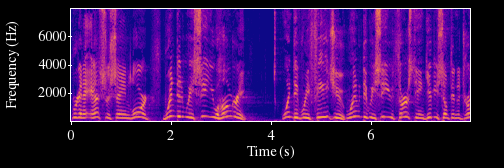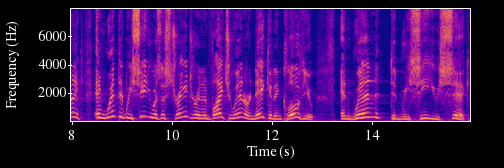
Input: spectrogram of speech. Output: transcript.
We're going to answer saying, Lord, when did we see you hungry? When did we feed you? When did we see you thirsty and give you something to drink? And when did we see you as a stranger and invite you in or naked and clothe you? And when did we see you sick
